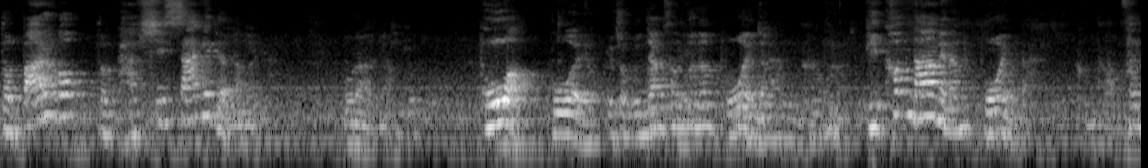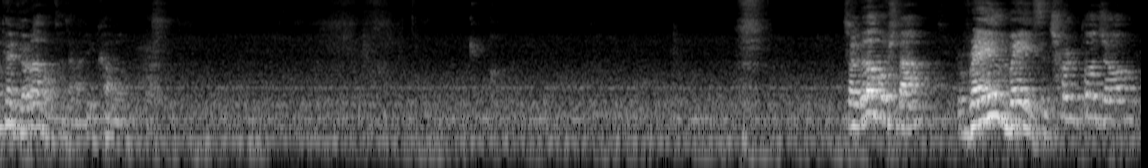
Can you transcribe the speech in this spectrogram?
더 빠르고 더 값이 싸게 되었단 말이야. 뭐라 하냐? 보어. 보어예요. 그렇죠. 문장 성분은 보어입니다. Become 다음에는 보어입니다. 상태 변화 동사잖아. become은. 자, 그다음 봅시다. railways 철도죠.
